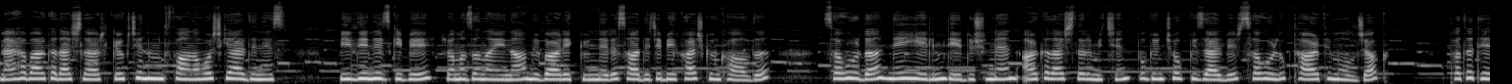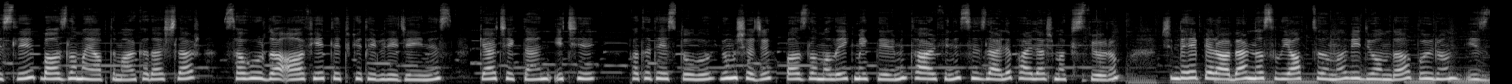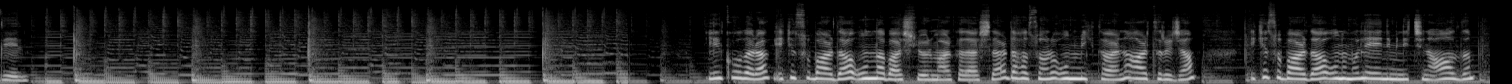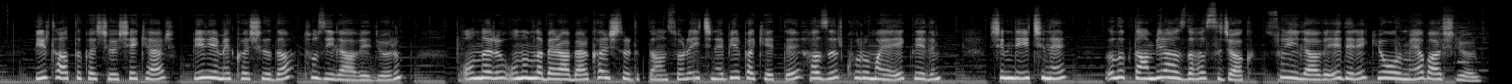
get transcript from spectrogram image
Merhaba arkadaşlar, Gökçe'nin mutfağına hoş geldiniz. Bildiğiniz gibi Ramazan ayına mübarek günlere sadece birkaç gün kaldı. Sahurda ne yiyelim diye düşünen arkadaşlarım için bugün çok güzel bir sahurluk tarifim olacak. Patatesli bazlama yaptım arkadaşlar. Sahurda afiyetle tüketebileceğiniz, gerçekten içi patates dolu, yumuşacık bazlamalı ekmeklerimin tarifini sizlerle paylaşmak istiyorum. Şimdi hep beraber nasıl yaptığımı videomda buyurun izleyelim. İlk olarak 2 su bardağı unla başlıyorum arkadaşlar. Daha sonra un miktarını artıracağım. 2 su bardağı unumu leğenimin içine aldım. 1 tatlı kaşığı şeker, 1 yemek kaşığı da tuz ilave ediyorum. Onları unumla beraber karıştırdıktan sonra içine bir pakette hazır kuru maya ekledim. Şimdi içine ılıktan biraz daha sıcak su ilave ederek yoğurmaya başlıyorum.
